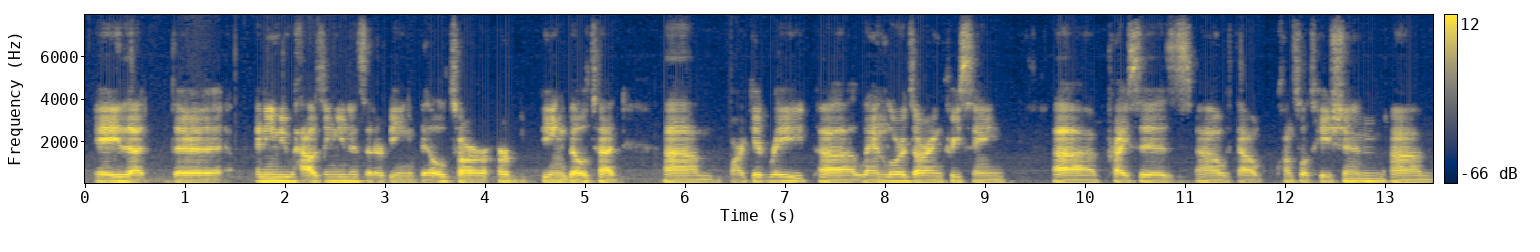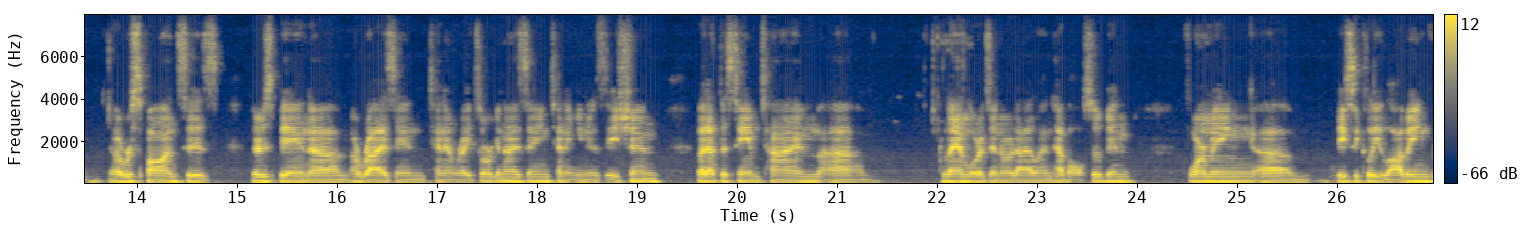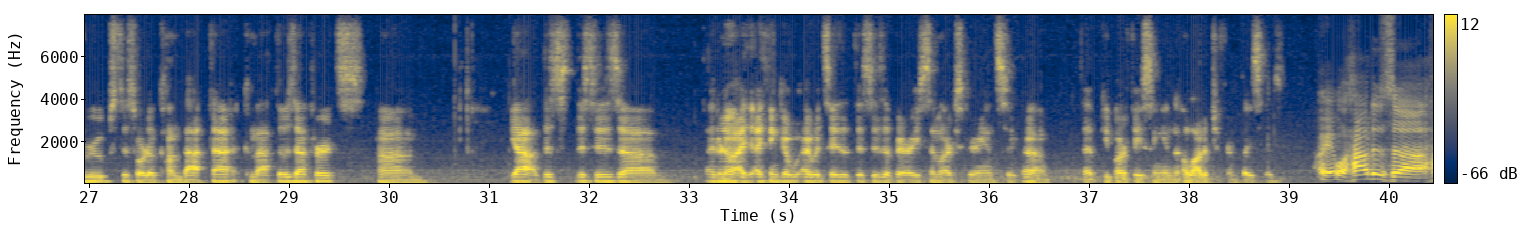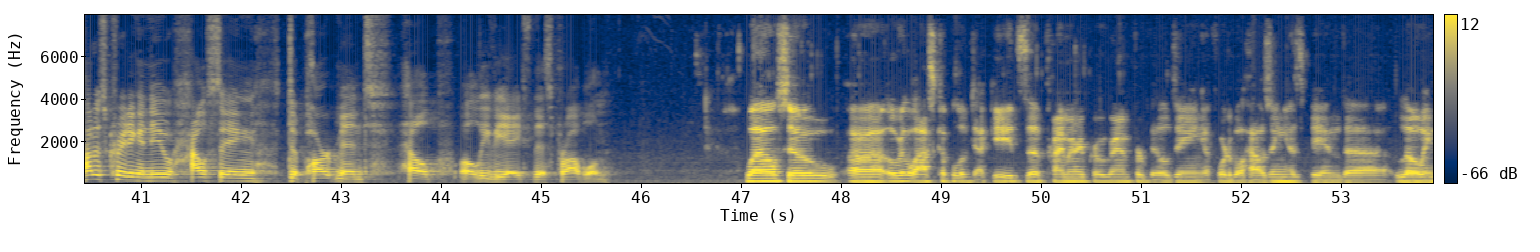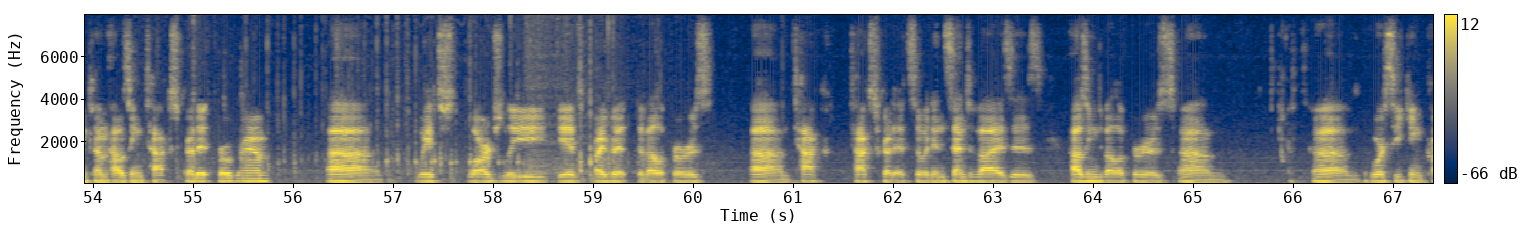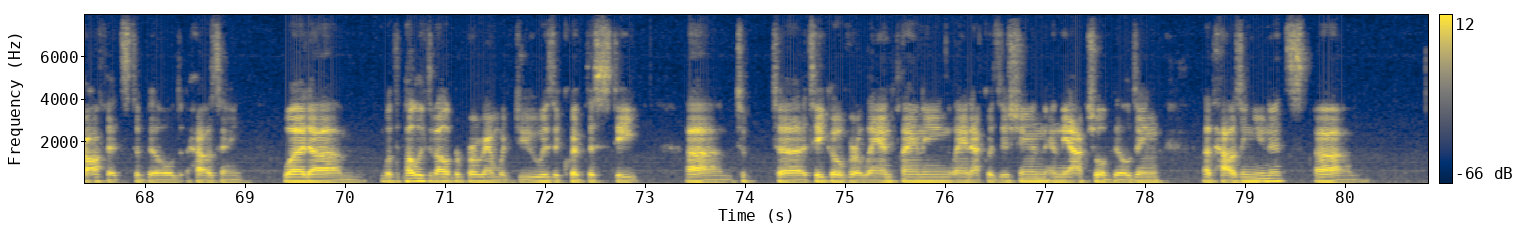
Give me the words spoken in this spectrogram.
a that the any new housing units that are being built are are being built at um, market rate. Uh, landlords are increasing uh, prices uh, without consultation. Um, a response is there's been um, a rise in tenant rights organizing, tenant unionization, but at the same time, um, landlords in Rhode Island have also been forming um, basically lobbying groups to sort of combat that, combat those efforts. Um, yeah, this this is um, I don't know. I, I think I, would say that this is a very similar experience uh, that people are facing in a lot of different places. Okay, well, how does uh, how does creating a new housing department help alleviate this problem? Well, so uh, over the last couple of decades, the primary program for building affordable housing has been the Low Income Housing Tax Credit Program, uh, which largely gives private developers um, tax tax credits. So it incentivizes housing developers um, um, who are seeking profits to build housing. What um, what the public developer program would do is equip the state um, to to take over land planning, land acquisition, and the actual building of housing units. Um,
